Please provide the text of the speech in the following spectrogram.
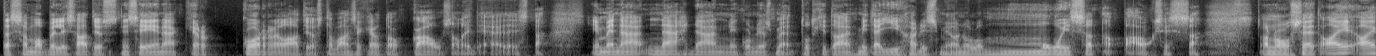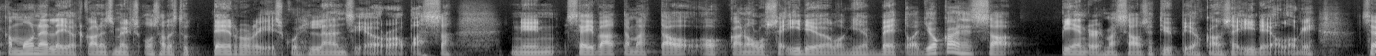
tässä mobilisaatiossa, niin se ei enää kerro korrelaatiosta, vaan se kertoo kausaliteetista. Ja me nähdään, niin kun jos me tutkitaan, että mitä jihadismi on ollut muissa tapauksissa, on ollut se, että aika monelle, jotka on esimerkiksi osallistunut terroriiskuihin Länsi-Euroopassa, niin se ei välttämättä olekaan ollut se ideologian veto. Jokaisessa pienryhmässä on se tyyppi, joka on se ideologi. Se,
